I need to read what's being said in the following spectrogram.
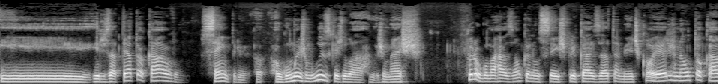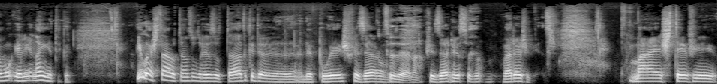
E eles até tocavam sempre algumas músicas do Argos, mas por alguma razão que eu não sei explicar exatamente qual é, eles não tocavam ele na íntegra. E gostaram tanto do resultado que de, depois fizeram, fizeram. fizeram isso várias vezes. Mas teve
